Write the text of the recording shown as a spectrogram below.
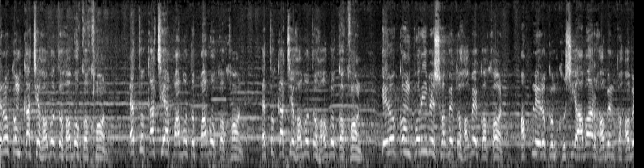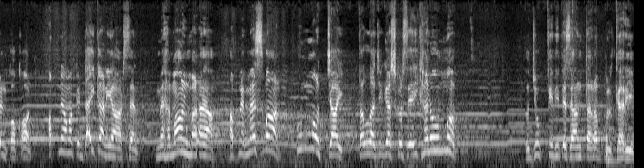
এরকম কাছে হব তো হব কখন? এত কাছে আর পাবো তো পাবো কখন? এত কাছে হব তো হব কখন? এরকম পরিবেশ হবে তো হবে কখন? আপনি এরকম খুশি আবার হবেন তো হবেন কখন? আপনি আমাকে ডাইকা নিয়ে আসছেন, মেহমান বানায়া, আপনি মেসবান উম্মত চাই। তাল্লা জিজ্ঞেস করছে, এইখানে উম্মত? তো যুক্তি দিতেছে, আন্তা রব্বুল করিম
